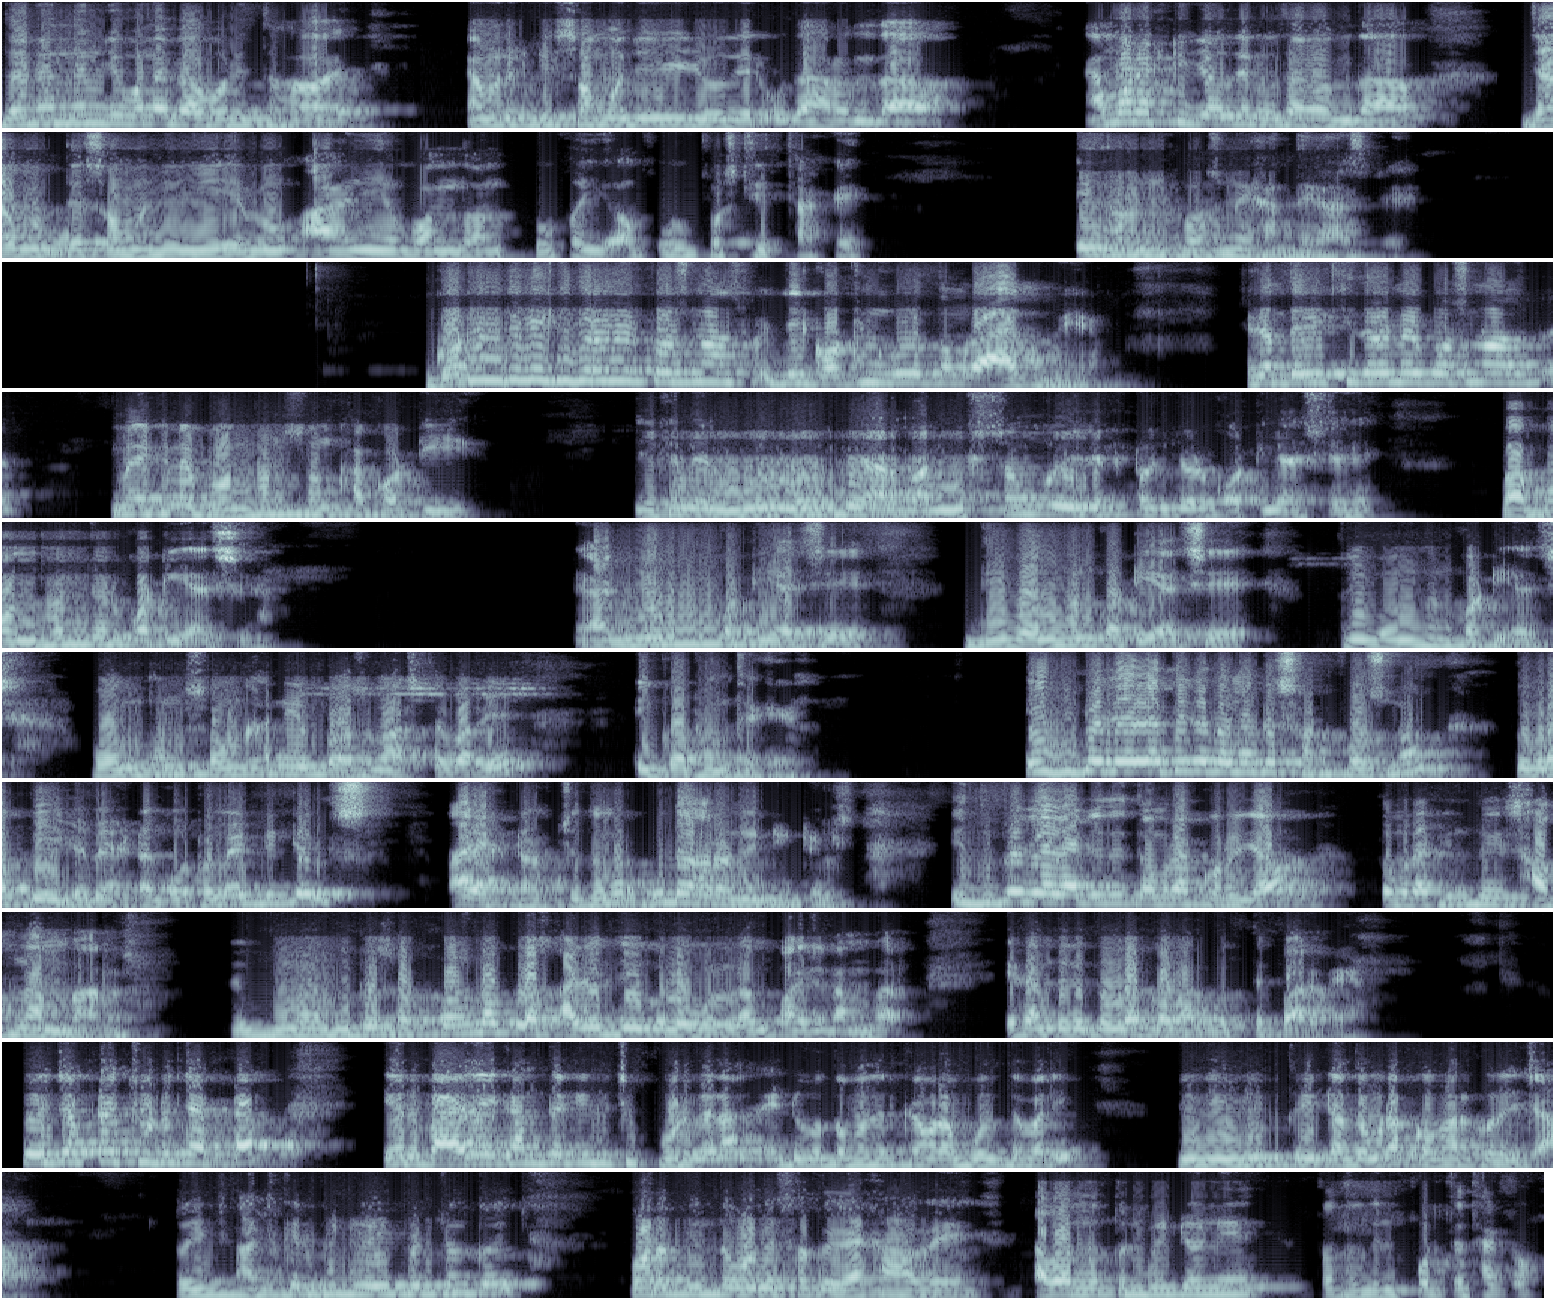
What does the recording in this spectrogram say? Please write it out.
দৈনন্দিন জীবনে ব্যবহৃত হয়, এমন একটি সমযোজী যৌগের উদাহরণ দাও। এমন একটি যৌগের উদাহরণ দাও, যার মধ্যে সমযোজী এবং আইনীয় বন্ধন উভয়ই অপ- উপস্থিত থাকে। এই ধরনের প্রশ্ন এখান থেকে আসবে। গঠন থেকে কি ধরনের প্রশ্ন আসবে? যে গঠনগুলো তোমরা আঁকবে সেখান থেকে কি ধরনের প্রশ্ন আসবে? না এখানে বন্ধন সংখ্যা কটি? এখানে মূল আর বা নিঃসঙ্গ ইলেকট্রন জোড় কটি আছে বা বন্ধন জোড় কটি আছে? এক বন্ধন কটি আছে দ্বিবন্ধন কটি আছে ত্রিবন্ধন কটি আছে? বন্ধন সংখ্যা নিয়ে প্রশ্ন আসতে পারে এই গঠন থেকে। এই দুটো জায়গা থেকে তোমাদের শর্ট প্রশ্ন তোমরা পেয়ে যাবে। একটা গঠনের ডিটেলস আর একটা হচ্ছে তোমার উদাহরণের ডিটেলস এই দুটো জায়গা যদি তোমরা করে যাও, তোমরা কিন্তু এই সাত নাম্বার দুটো শর্ট প্রশ্ন প্লাস আগের যেগুলো বললাম, পাঁচ নাম্বার এখান থেকে তোমরা কভার করতে পারবে। তো এই চ্যাপ্টার ছোট চ্যাপ্টার এর বাইরে এখান থেকে কিছু পড়বে না, এটুকু তোমাদেরকে আমরা বলতে পারি। যদি এইটা তোমরা কভার করে যাও। তো আজকের ভিডিও এই পর্যন্তই। পরের দিন তোমাদের সাথে দেখা হবে। আবার নতুন ভিডিও নিয়ে ততদিন পড়তে থাকো।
